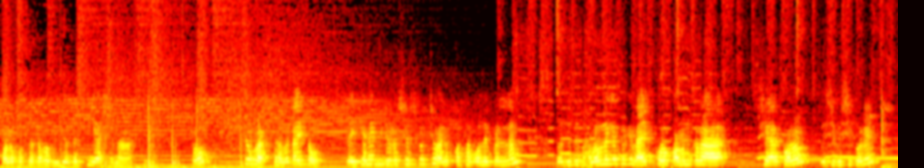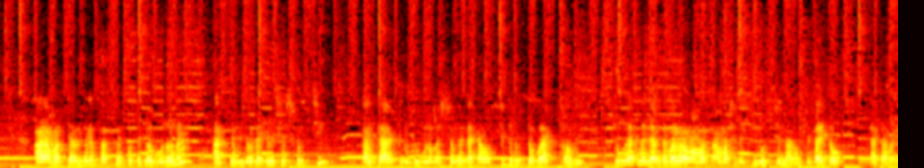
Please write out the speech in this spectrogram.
ফলো করতে থাকো ভিডিওতে কি আসে না আসে। তো চোখ রাখতে হবে, তাই তো? তো এখানে ভিডিওটা শেষ করছি, অনেক কথা বলে ফেললাম। তো যদি ভালো লেগে থাকে লাইক করো কমেন্ট করো, আর শেয়ার করো, বেশি বেশি করে। আর আমার চ্যানেলটাকে সাবস্ক্রাইব করতে কেউ ভুলো না। আজকে ভিডিওটা এখানে শেষ করছি। কালকে আরেকটা নতুন ব্লগের সঙ্গে দেখা হচ্ছে, কিন্তু চোখ রাখতে হবে। চোখ রাখলে জানতে পারব আমার আমার সাথে কী হচ্ছে, না হচ্ছে। তাই তো? টাটা বাই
